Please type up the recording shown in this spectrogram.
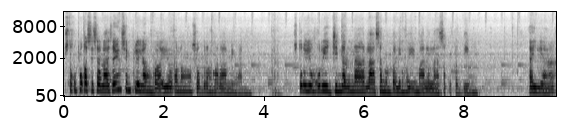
Gusto ko po kasi sa lasa, yung simple lang ba? Ayoko ng sobrang maraming ano. Gusto ko yung original na lasa ng balinghoy, imalalasa ko pa din. Kaya,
